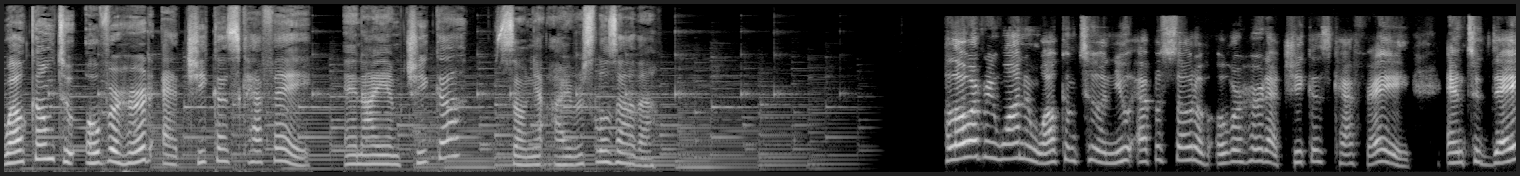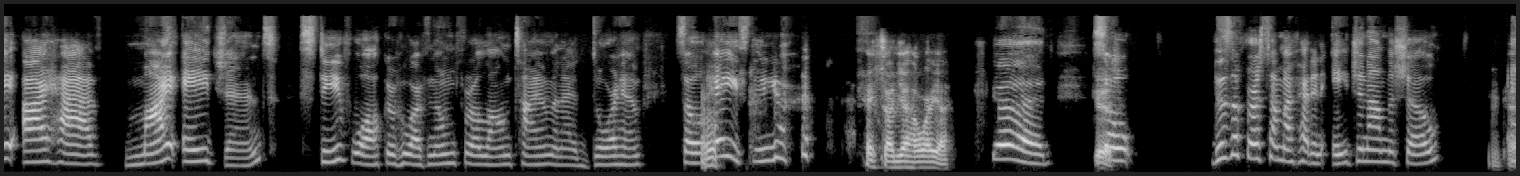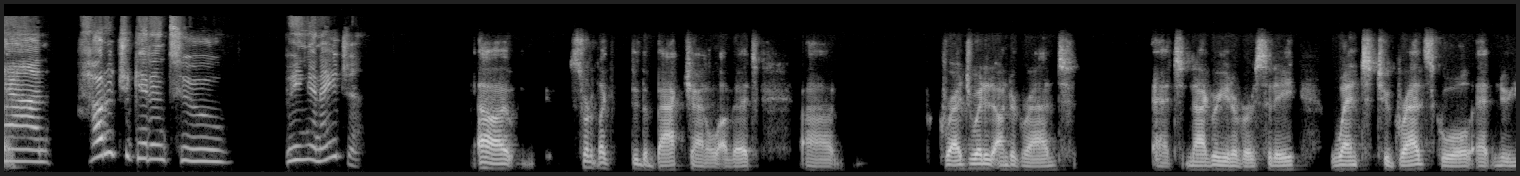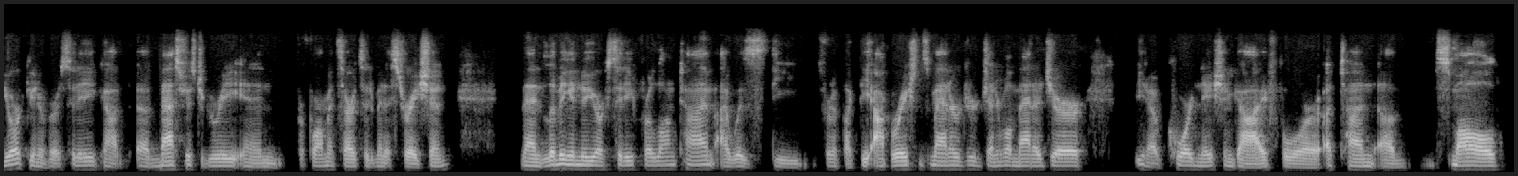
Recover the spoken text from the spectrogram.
Welcome to Overheard at Chica's Cafe, and I am Chica Sonia Iris Lozada. Hello, everyone, and welcome to a new episode of Overheard at Chica's Cafe. And today I have my agent, Steve Walker, who I've known for a long time and I adore him. So, oh. hey, Steve. hey, Sonia, how are you? Good. Good. So, this is the first time I've had an agent on the show. Okay. And how did you get into being an agent? Uh, sort of like through the back channel of it. Uh, graduated undergrad at Niagara University, went to grad school at New York University, got a master's degree in performance arts administration. Then living in New York City for a long time, I was the sort of like the operations manager, general manager, you know coordination guy for a ton of small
